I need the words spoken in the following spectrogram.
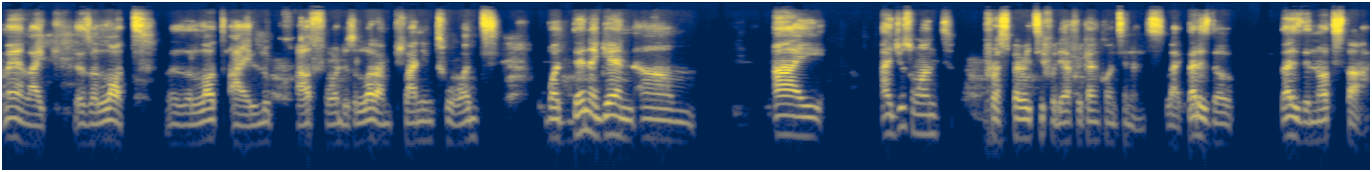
Man, like there's a lot. There's a lot I look out for. There's a lot I'm planning towards. But then again, um I I just want prosperity for the African continent. Like that is the that is the North Star.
